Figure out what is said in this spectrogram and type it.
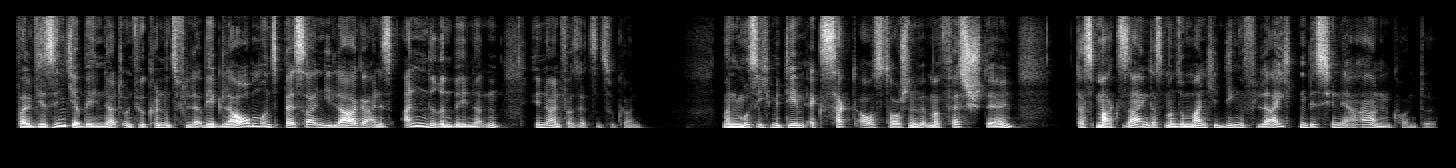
weil wir sind ja behindert und wir können uns wir glauben uns besser in die Lage eines anderen Behinderten hineinversetzen zu können. Man muss sich mit dem exakt austauschen, dann wird man feststellen, das mag sein, dass man so manche Dinge vielleicht ein bisschen erahnen konnte.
